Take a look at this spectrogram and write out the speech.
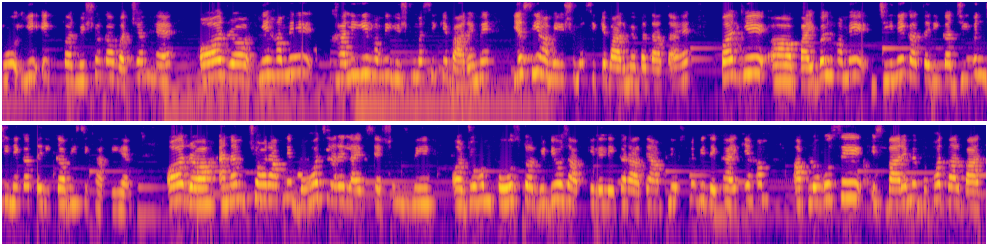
वो ये एक परमेश्वर का वचन है और ये हमें, खाली ये हमें यीशु मसीह के बारे में, यस, ये हमें यीशु मसीह के बारे में बताता है पर ये बाइबल हमें जीने का तरीका, जीवन जीने का तरीका भी सिखाती है। और आई एम श्योर आपने बहुत सारे लाइव सेशंस में और जो हम पोस्ट और वीडियोस आपके लिए लेकर आते हैं, आपने उसमें भी देखा है कि हम आप लोगों से इस बारे में बहुत बार बात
